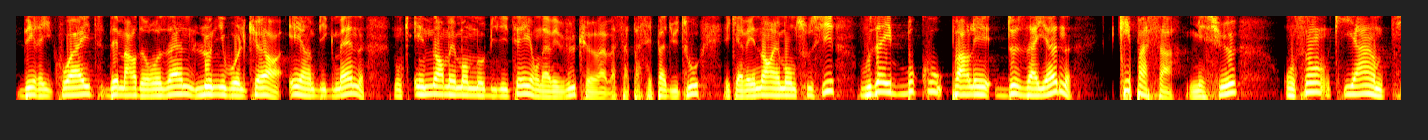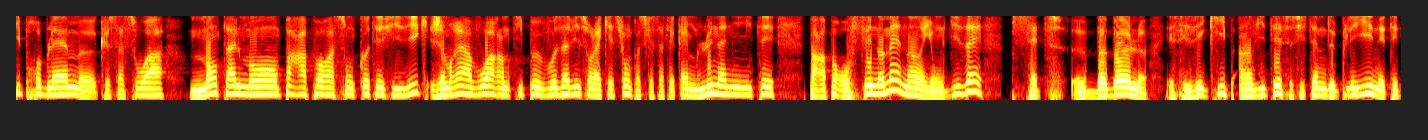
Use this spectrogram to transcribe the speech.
Derrick White, Demar de Rosanne, Lonnie Walker et un big man. Donc énormément de mobilité. On avait vu que ah bah, ça passait pas du tout et qu'il y avait énormément de soucis. Vous avez beaucoup parlé de Zion. Qu'est pas ça, messieurs? On sent qu'il y a un petit problème, euh, que ça soit mentalement, par rapport à son côté physique. J'aimerais avoir un petit peu vos avis sur la question parce que ça fait quand même l'unanimité par rapport au phénomène. Hein, et on le disait, cette euh, bubble et ces équipes invitées, ce système de play-in étaient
